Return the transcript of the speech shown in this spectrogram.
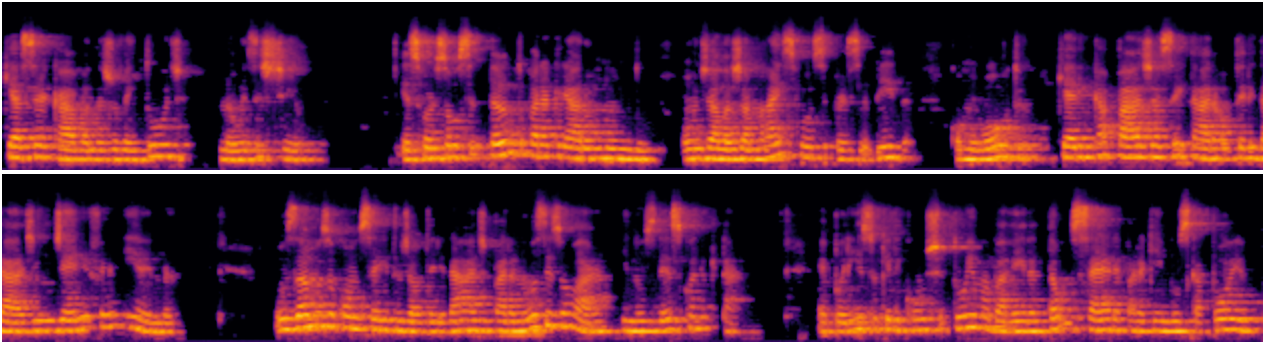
que a cercava na juventude não existiam. Esforçou-se tanto para criar um mundo onde ela jamais fosse percebida como outro que era incapaz de aceitar a alteridade em Jennifer e Amber. Usamos o conceito de alteridade para nos isolar e nos desconectar. É por isso que ele constitui uma barreira tão séria para quem busca apoio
